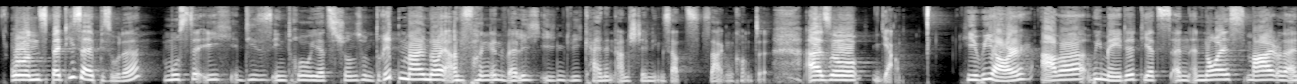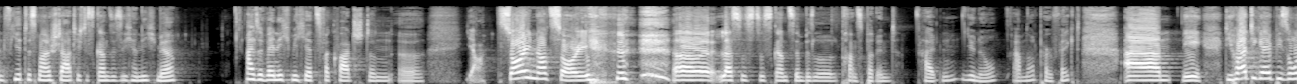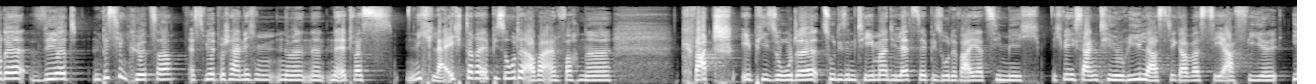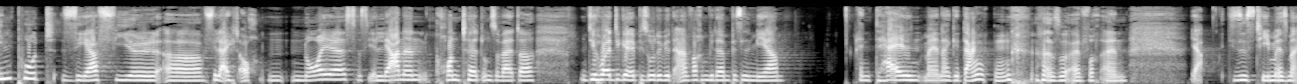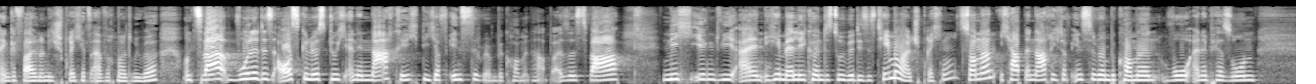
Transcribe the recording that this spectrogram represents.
Und bei dieser Episode musste ich dieses Intro jetzt schon zum dritten Mal neu anfangen, weil ich irgendwie keinen anständigen Satz sagen konnte. Also ja, here we are, aber we made it. Jetzt ein, ein neues Mal oder ein viertes Mal starte ich das Ganze sicher nicht mehr. Also wenn ich mich jetzt verquatscht, dann äh, ja, sorry, not sorry. äh, lass uns das Ganze ein bisschen transparent halten. You know, I'm not perfect. Ähm, nee, die heutige Episode wird ein bisschen kürzer. Es wird wahrscheinlich eine, eine, eine etwas nicht leichtere Episode, aber einfach eine Quatsch-Episode zu diesem Thema. Die letzte Episode war ja ziemlich, ich will nicht sagen theorielastig, aber sehr viel Input, sehr viel äh, vielleicht auch Neues, was ihr lernen konntet und so weiter. Die heutige Episode wird einfach wieder ein bisschen mehr ein Teil meiner Gedanken, also einfach ein dieses Thema ist mir eingefallen und ich spreche jetzt einfach mal drüber. Und zwar wurde das ausgelöst durch eine Nachricht, die ich auf Instagram bekommen habe. Also es war nicht irgendwie ein, hey Melly, könntest du über dieses Thema mal sprechen, sondern ich habe eine Nachricht auf Instagram bekommen, wo eine Person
